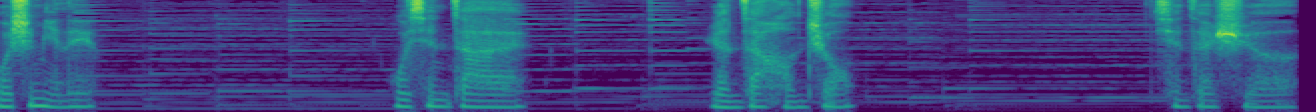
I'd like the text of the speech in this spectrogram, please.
我是米粒，我现在人在杭州，现在是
